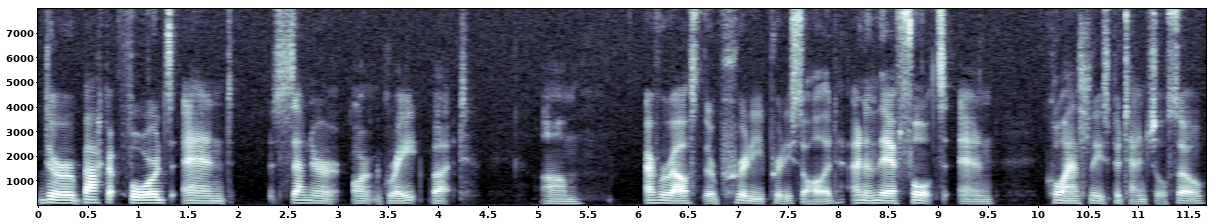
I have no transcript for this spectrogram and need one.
their backup forwards and center aren't great, but um, everywhere else they're pretty pretty solid. And then they have Fultz and Cole Anthony's potential. So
